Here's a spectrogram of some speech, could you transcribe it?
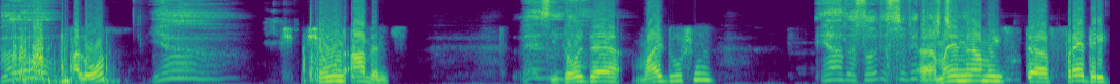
Hallo? Hallo? Ja? Schönen Abend. Ich sollte mal duschen. Ja, das solltest du Äh, wirklich mein tun. Name ist äh, Frederik.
